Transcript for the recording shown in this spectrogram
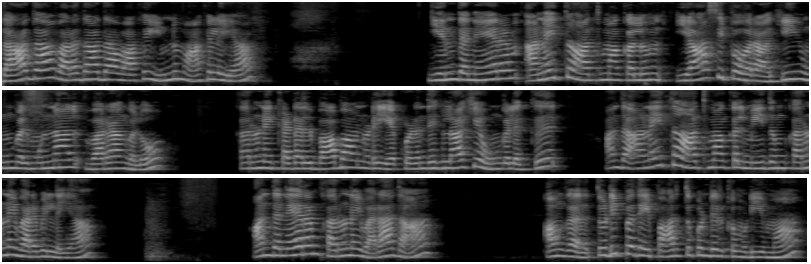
தாதா வரதாதாவாக இன்னும் ஆகலையா? எந்த நேரம் அனைத்து ஆத்மாக்களும் யாசிப்பவராகி உங்கள் முன்னால் வராங்களோ கருணை கடல் குழந்தைகளாகிய உங்களுக்கு அந்த அனைத்து ஆத்மாக்கள் மீதும் கருணை வரவில்லையா? அந்த நேரம் கருணை வராதா? அவங்க துடிப்பதை பார்த்து கொண்டிருக்க முடியுமா?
